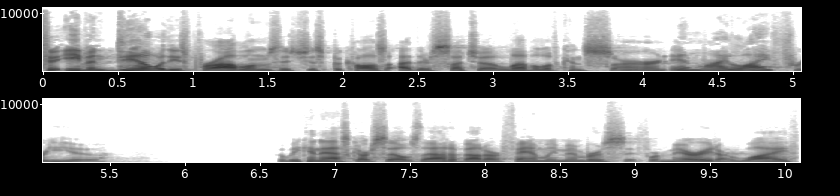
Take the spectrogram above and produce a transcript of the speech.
to even deal with these problems is just because I, there's such a level of concern in my life for you. So we can ask ourselves that about our family members, if we're married, our wife,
